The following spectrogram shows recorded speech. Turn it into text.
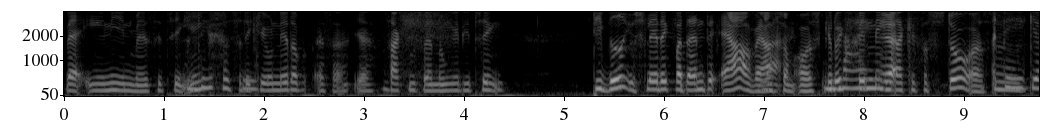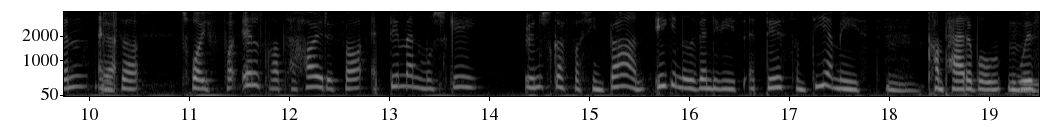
være enige i en masse ting. Ikke? Så det kan jo netop altså, ja, sagtens være nogle af de ting. De ved jo slet ikke, hvordan det er at være Nej. Som os. Kan du ikke Nej. finde en, der kan forstå os? Og det er Mm. igen, Ja. altså, tror I forældre tager højde for, at det man måske ønsker for sine børn, ikke nødvendigvis er det, som de er mest Mm. compatible Mm. with,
